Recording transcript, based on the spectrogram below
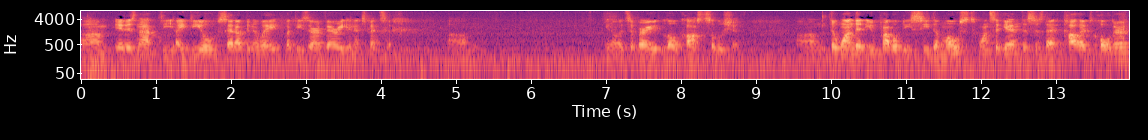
um, it is not the ideal setup in a way, but these are very inexpensive. Um, you know, it's a very low cost solution. Um, the one that you probably see the most, once again, this is that collet holder,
